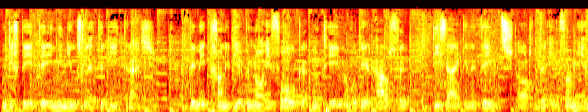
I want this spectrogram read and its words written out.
und dich dort in mein Newsletter einträgst. Damit kann ich dich über neue Folgen und Themen, die dir helfen, dein eigenes Ding zu starten, informieren.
